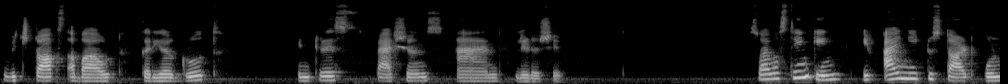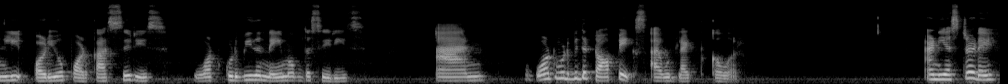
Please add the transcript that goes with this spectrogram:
which talks about career growth, interests, passions and leadership. So I was thinking if I need to start only audio podcast series, what could be the name of the series and what would be the topics I would like to cover. And yesterday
